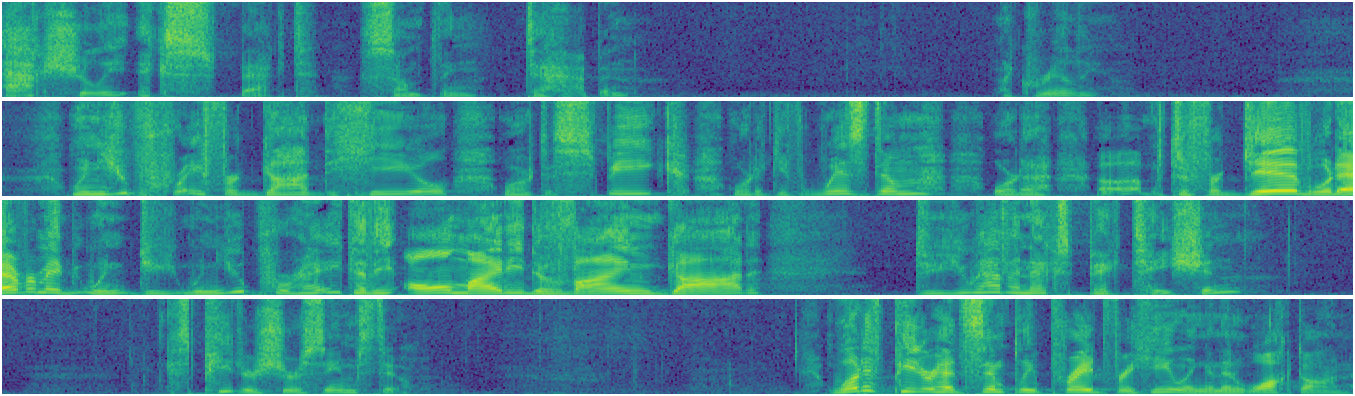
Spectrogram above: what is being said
actually expect something to happen? Like, really? When you pray for God to heal or to speak or to give wisdom or to, uh, to forgive, whatever, maybe when, do you, when you pray to the Almighty Divine God, do you have an expectation? Because Peter sure seems to. What if Peter had simply prayed for healing and then walked on?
